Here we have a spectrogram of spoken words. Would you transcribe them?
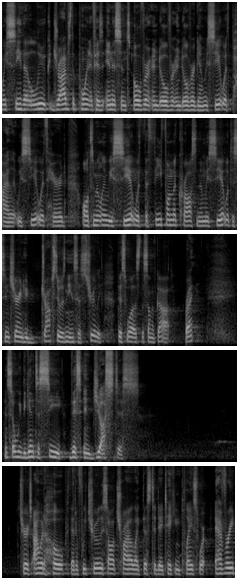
We see that Luke drives the point of his innocence over and over and over again. We see it with Pilate, we see it with Herod. Ultimately, we see it with the thief on the cross, and then we see it with the centurion who drops to his knee and says, Truly, this was the Son of God, right? And so we begin to see this injustice. Church, I would hope that if we truly saw a trial like this today taking place where every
